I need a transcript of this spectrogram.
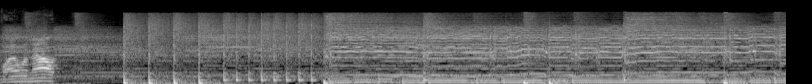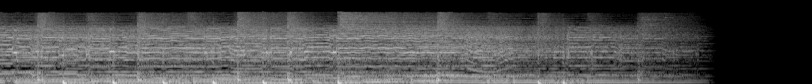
Viollent out.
